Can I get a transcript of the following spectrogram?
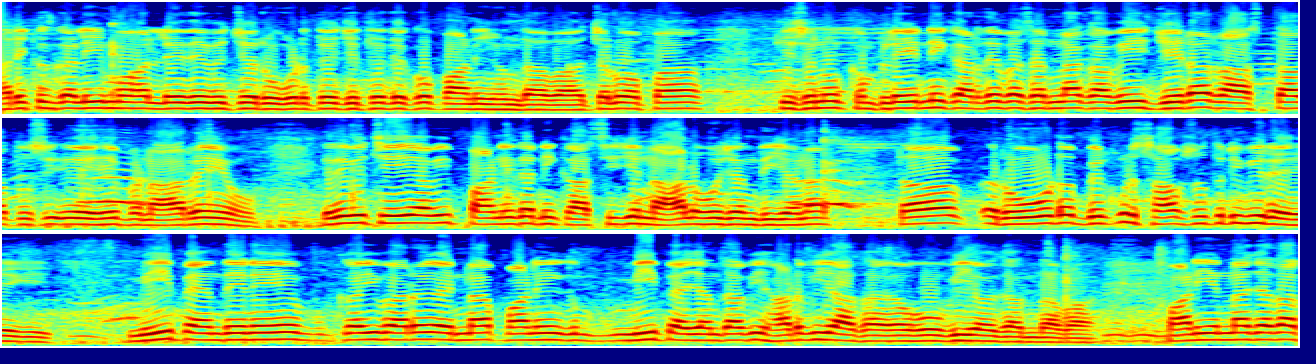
ਹਰ ਇੱਕ ਗਲੀ ਮੁਹੱਲੇ ਦੇ ਵਿੱਚ ਰੋਡ ਤੇ ਜਿੱਥੇ ਦੇਖੋ ਪਾਣੀ ਹੁੰਦਾ ਵਾ। ਚਲੋ ਆਪਾਂ ਕਿਸੇ ਨੂੰ ਕੰਪਲੇਨ ਨਹੀਂ ਕਰਦੇ ਬਸ ਇੰਨਾ ਕਾ ਵੀ ਜਿਹੜਾ ਰਾਸਤਾ ਤੁਸੀਂ ਇਹ ਬਣਾ ਰਹੇ ਹੋ ਇਹਦੇ ਵਿੱਚ ਇਹ ਆ ਵੀ ਪਾਣੀ ਦਾ ਨਿਕਾਸੀ ਜੇ ਨਾਲ ਹੋ ਜਾਂਦੀ ਹੈ ਨਾ ਤਾਂ ਰੋਡ ਬਿਲਕੁਲ ਸਾਫ਼ ਸੁਥਰੀ ਵੀ ਰਹੇਗੀ। ਮੀਂਹ ਪੈਂਦੇ ਨੇ, ਕਈ ਵਾਰ ਇੰਨਾ ਪਾਣੀ ਮੀਂਹ ਪੈ ਜਾਂਦਾ ਵੀ ਹੜ੍ਹ ਵੀ ਆ ਸਕ- ਹੋ ਵੀ ਆ ਜਾਂਦਾ ਵਾ। ਪਾਣੀ ਇੰਨਾ ਜ਼ਿਆਦਾ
